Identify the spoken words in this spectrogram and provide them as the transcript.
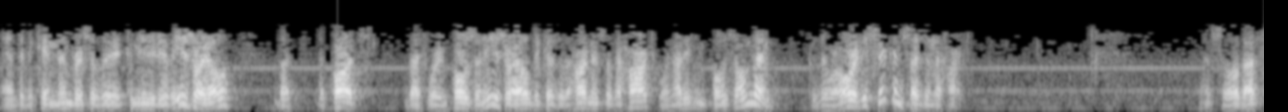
and they became members of the community of Israel, but the parts that were imposed on Israel because of the hardness of the heart were not imposed on them, because they were already circumcised in the heart. And so that's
